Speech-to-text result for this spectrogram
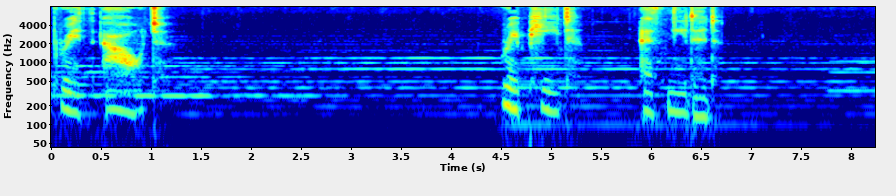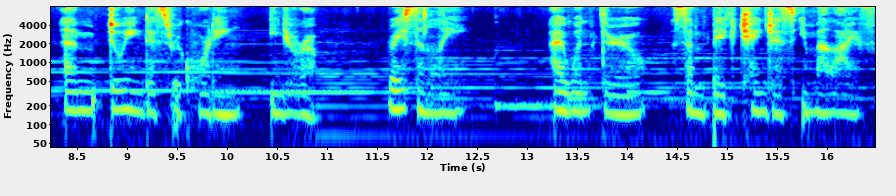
breathe out. Repeat as needed. I'm doing this recording in Europe. Recently, I went through some big changes in my life.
